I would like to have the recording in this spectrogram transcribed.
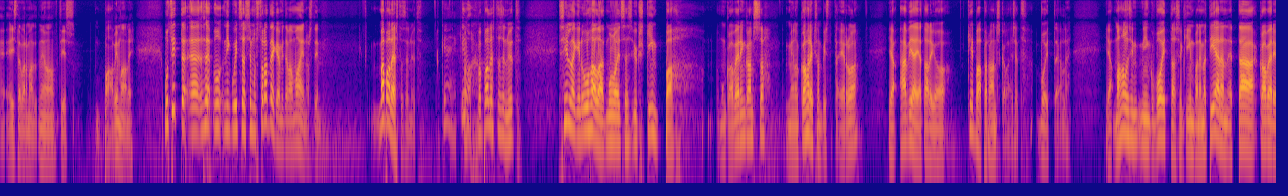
E- Ei sitä varmaan, joo, siis paavimaali. Mut sitten se, mu- niinku itse asiassa se mun strategia, mitä mä mainostin. Mä paljastan sen nyt. Okei, kiva. Mä, mä paljastan sen nyt silläkin uhalla, että mulla on itse asiassa yksi kimppa mun kaverin kanssa. Meillä on kahdeksan pistettä eroa. Ja häviäjä tarjoaa kebab-ranskalaiset voittajalle. Ja mä haluaisin niin kuin voittaa sen kimpan. Ja mä tiedän, että tämä kaveri,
